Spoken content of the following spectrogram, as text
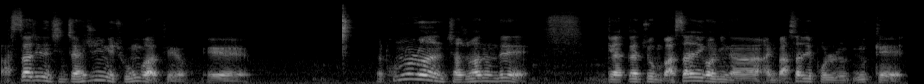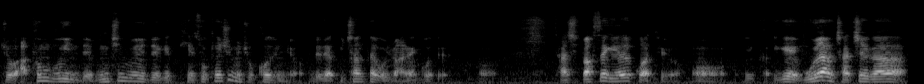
마사지는 진짜 해주는 게 좋은 것 같아요. 예. 폼롤러는 자주 하는데 약간 좀 마사지 건이나 아니 마사지 볼을 이렇게 좀 아픈 부위인데 뭉친 이렇게 계속 해주면 좋거든요. 근데 내가 귀찮다고 좀안 했거든. 어. 다시 빡세게 해야 될 것 같아요. 어. 그러니까 이게 모양 자체가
